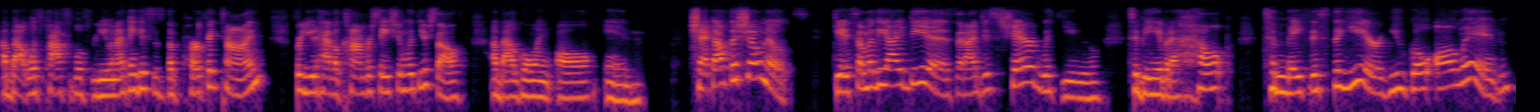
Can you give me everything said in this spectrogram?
about what's possible for you. And I think this is the perfect time for you to have a conversation with yourself about going all in check out the show notes, get some of the ideas that I just shared with you to be able to help to make this the year you go all in.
